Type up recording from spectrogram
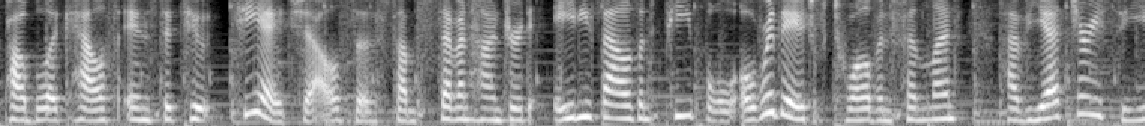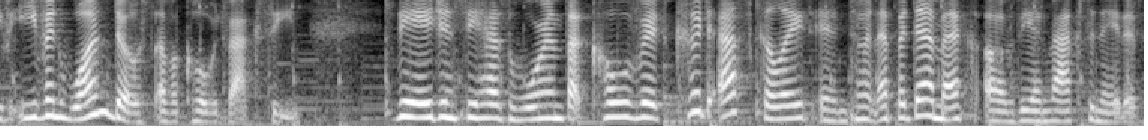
Public Health Institute THL says some 780,000 people over the age of 12 in Finland have yet to receive even one dose of a COVID vaccine. The agency has warned that COVID could escalate into an epidemic of the unvaccinated.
